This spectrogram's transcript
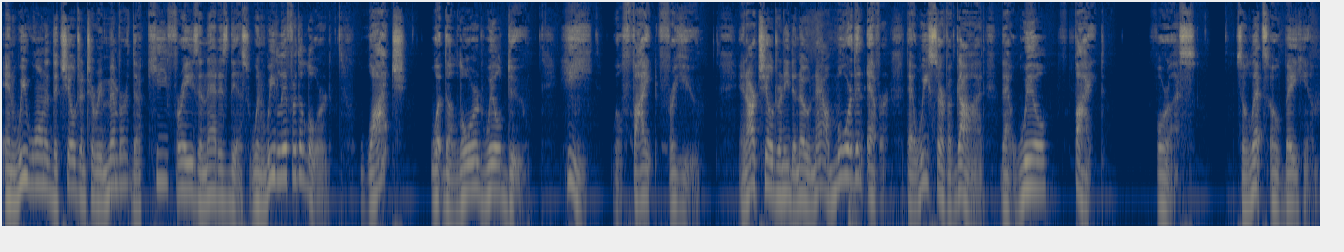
And we wanted the children to remember the key phrase, and that is this when we live for the Lord, watch what the Lord will do. He will fight for you. And our children need to know now more than ever that we serve a God that will fight for us. So let's obey him.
